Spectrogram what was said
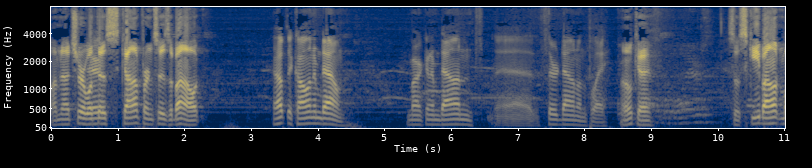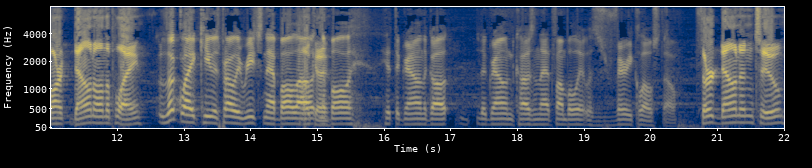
I'm not sure what this conference is about. Oh, they're calling him down. Marking him down, uh, third down on the play. Okay. So ski Skibout marked down on the play. Looked like he was probably reaching that ball out, okay. and the ball hit the ground. The, go- the ground causing that fumble. It was very close, though. Third down and two.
